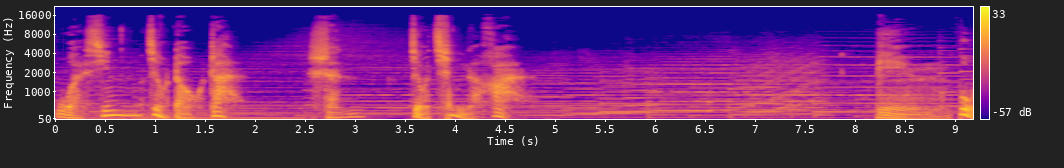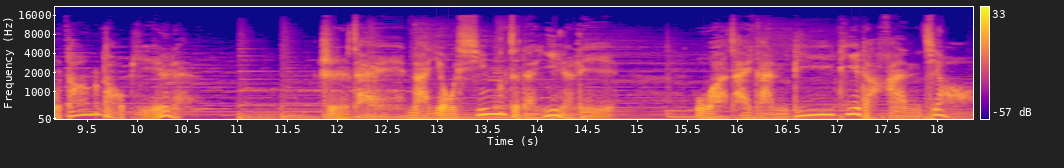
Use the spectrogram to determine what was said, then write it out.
我心就抖颤，身就沁汗，并不当到别人。只在那有星子的夜里，我才敢低低的喊叫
